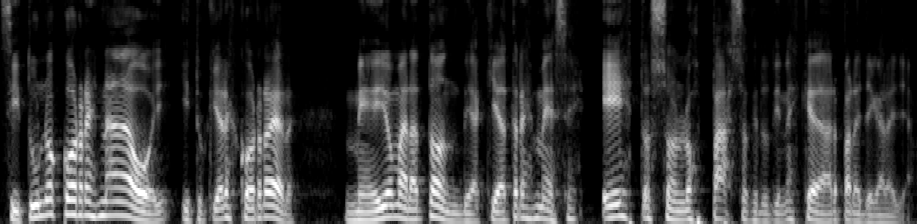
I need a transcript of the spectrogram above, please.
Si tú no corres nada hoy y tú quieres correr medio maratón de aquí a tres meses, estos son los pasos que tú tienes que dar para llegar allá.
